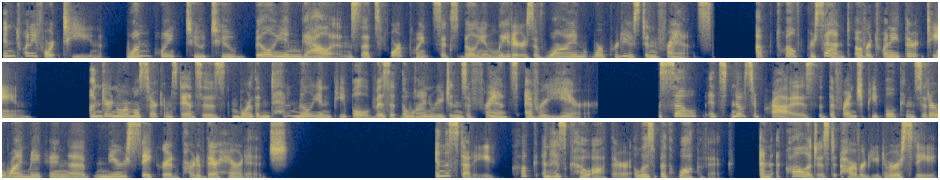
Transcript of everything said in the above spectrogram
In 2014, 1.22 billion gallons, that's 4.6 billion liters of wine, were produced in France, up 12% over 2013. Under normal circumstances, more than 10 million people visit the wine regions of France every year. So it's no surprise that the French people consider winemaking a near sacred part of their heritage. In the study, Cook and his co author, Elizabeth Wolkovich, an ecologist at Harvard University,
